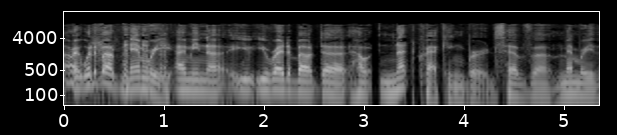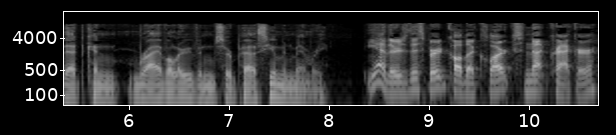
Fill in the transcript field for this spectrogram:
All right. What about memory? I mean, uh, you you write about uh, how nutcracking birds have uh, memory that can rival or even surpass human memory. Yeah, there's this bird called a Clark's nutcracker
